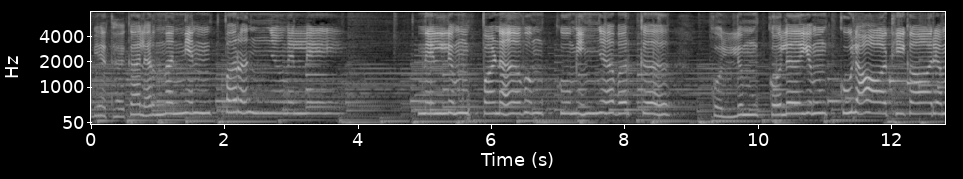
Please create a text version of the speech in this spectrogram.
വ്യഥ കലർന്നന്യൻ പറഞ്ഞുമല്ലേ? നെല്ലും പണവും കുമിഞ്ഞവർക്ക് കൊല്ലും കൊലയും കുലാധികാരം.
